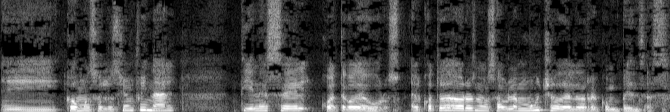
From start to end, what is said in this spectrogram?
eh, como solución final, tienes el 4 de oros. El 4 de oros nos habla mucho de las recompensas,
